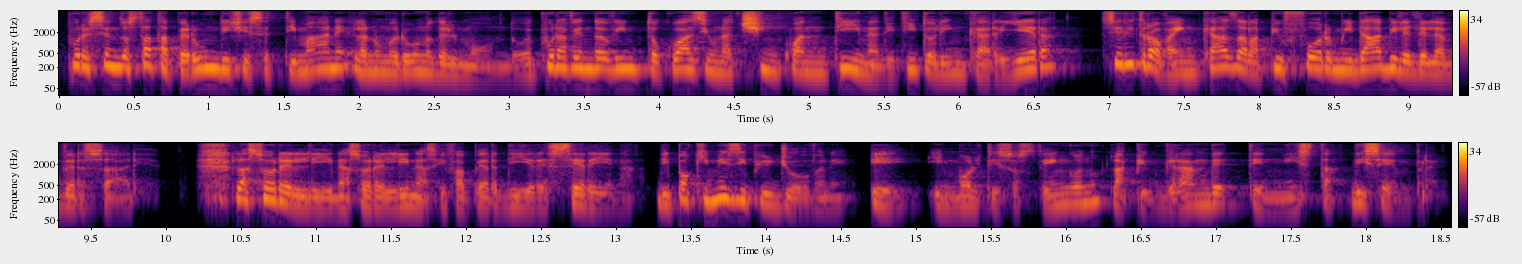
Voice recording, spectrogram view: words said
pur essendo stata per 11 settimane la numero uno del mondo e pur avendo vinto quasi una cinquantina di titoli in carriera, si ritrova in casa la più formidabile delle avversarie. La sorellina, sorellina si fa per dire, Serena, di pochi mesi più giovane e, in molti sostengono, la più grande tennista di sempre.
